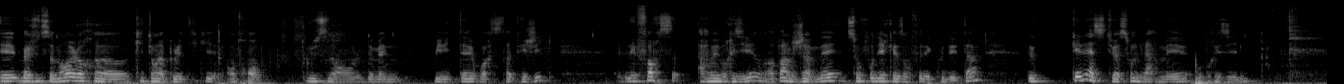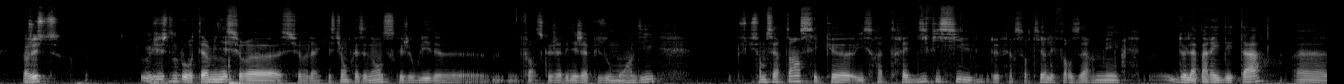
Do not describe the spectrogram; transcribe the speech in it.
Et ben justement, alors, euh, quittons la politique et entrons plus dans le domaine militaire, voire stratégique. Les forces armées brésiliennes, on n'en parle jamais, sauf pour dire qu'elles ont fait des coups d'État. De Quelle est la situation de l'armée au Brésil? Alors juste, Oui, juste vous- pour terminer sur, euh, sur la question précédente, ce que j'ai oublié de... Enfin, ce que j'avais déjà plus ou moins dit, ce qui semble certain, c'est qu'il sera très difficile de faire sortir les forces armées de l'appareil d'État euh,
